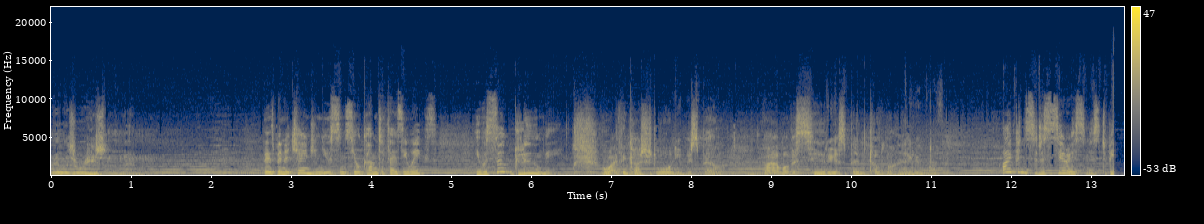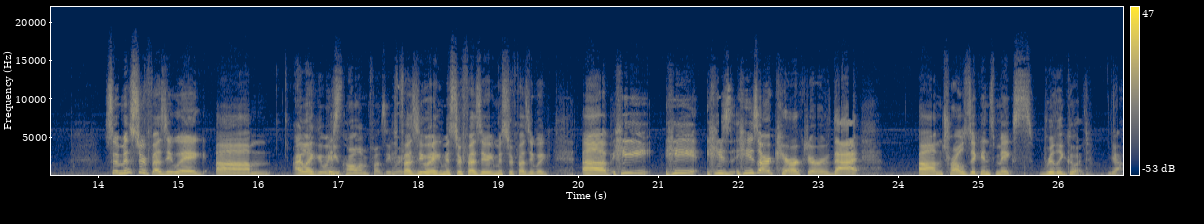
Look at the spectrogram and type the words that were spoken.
There was a reason then. There's been a change in you since you've come to Fezziwigs. You were so gloomy. Oh, I think I should warn you, Miss Belle. I am of a serious bent of mind. I consider seriousness to be. So Mr. Fezziwig, um, I like it when is- you call him Fuzzy Wig. Fezziwig, Mr. Fezziwig, Mr. Fezziwig. Uh, he he he's he's our character that um, Charles Dickens makes really good. Yeah.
